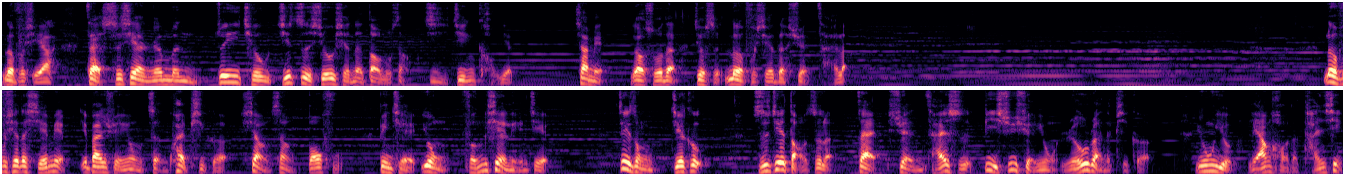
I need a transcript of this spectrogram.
乐福鞋啊，在实现人们追求极致休闲的道路上几经考验。下面要说的就是乐福鞋的选材了。乐福鞋的鞋面一般选用整块皮革向上包覆。并且用缝线连接，这种结构直接导致了在选材时必须选用柔软的皮革，拥有良好的弹性，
